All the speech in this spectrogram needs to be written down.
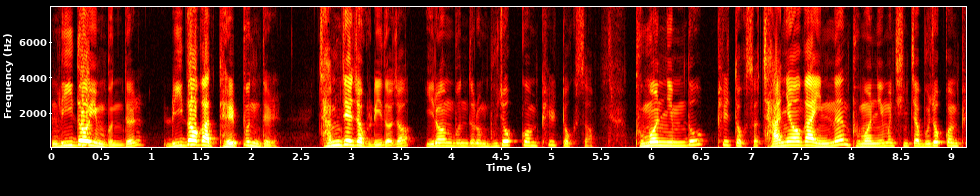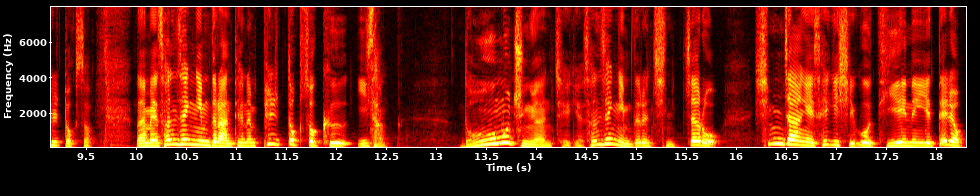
리더인 분들, 리더가 될 분들, 잠재적 리더죠. 이런 분들은 무조건 필독서. 부모님도 필독서. 자녀가 있는 부모님은 진짜 무조건 필독서. 그다음에 선생님들한테는 필독서 그 이상. 너무 중요한 책이에요. 선생님들은 진짜로 심장에 새기시고 DNA에 때려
